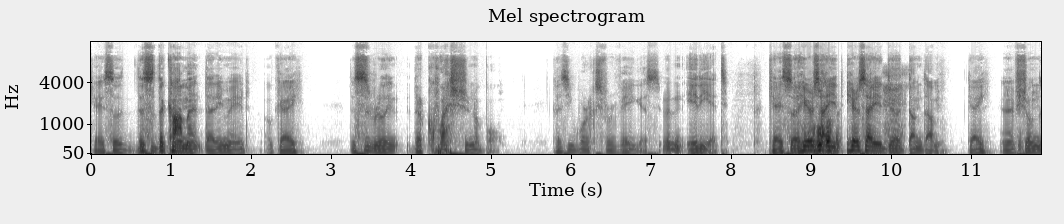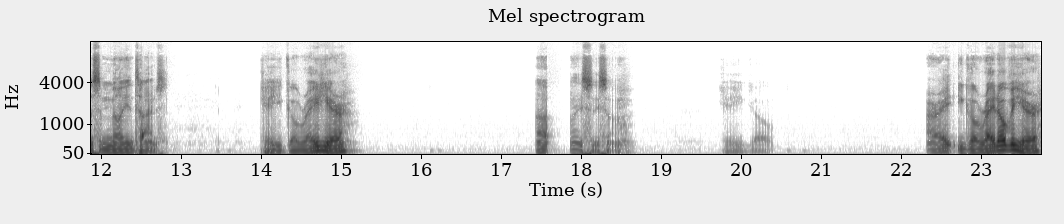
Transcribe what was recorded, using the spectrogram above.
Okay. So this is the comment that he made. Okay. This is really, they're questionable because he works for Vegas. What an idiot. Okay, so here's how you here's how you do it, dum dum. Okay, and I've shown this a million times. Okay, you go right here. Uh, let me see something. Okay, you go. All right, you go right over here.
